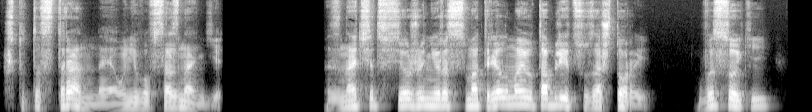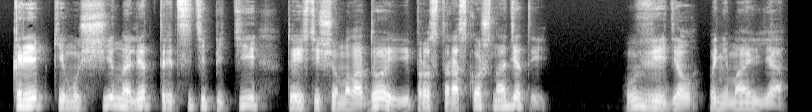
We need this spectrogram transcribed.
что-то странное у него в сознании. Значит, все же не рассмотрел мою таблицу за шторой. Высокий, крепкий мужчина лет 35, то есть еще молодой и просто роскошно одетый. Увидел, понимаю я.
